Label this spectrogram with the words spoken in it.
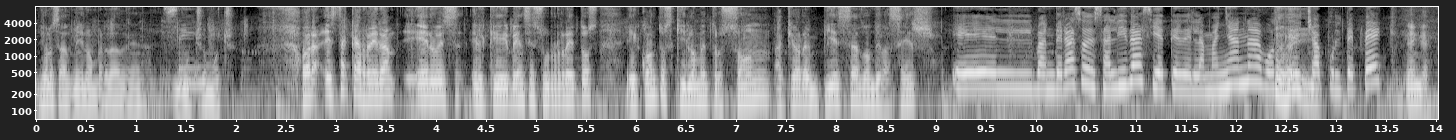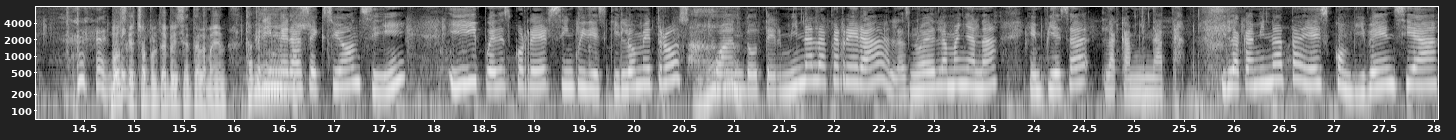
yo los admiro, en verdad, ¿eh? Sí. Mucho, mucho. Ahora, esta carrera, Héroes, el que vence sus retos, eh, ¿cuántos kilómetros son? ¿A qué hora empieza? ¿Dónde va a ser? El banderazo de salida, 7 de la mañana, Bosque Ay. de Chapultepec. Venga. Bosque Chapultepec, 7 de la mañana. Está bien, Primera pues. sección, sí. Y puedes correr 5 y 10 kilómetros. Ah. Cuando termina la carrera, a las 9 de la mañana, empieza la caminata. Y la caminata es convivencia,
